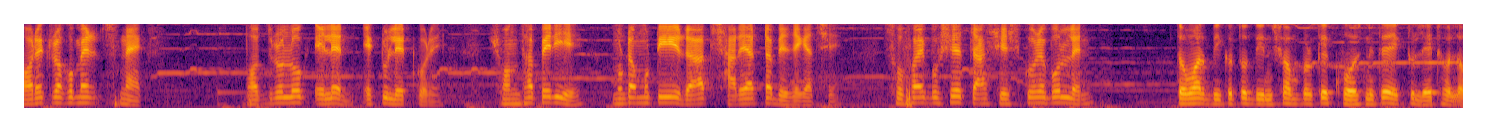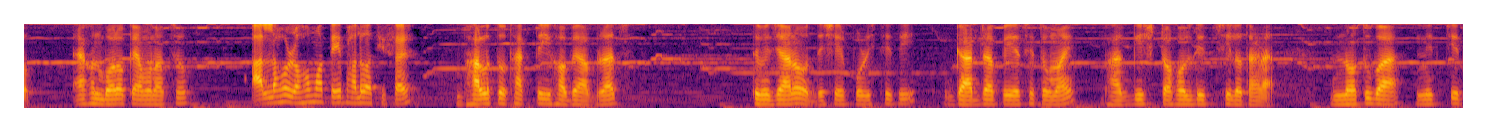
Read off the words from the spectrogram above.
হরেক রকমের স্ন্যাক্স। ভদ্রলোক এলেন একটু লেট করে। সন্ধ্যা পেরিয়ে মোটামুটি রাত সাড়ে আটটা বেজে গেছে। সোফায় বসে চা শেষ করে বললেন তোমার বিগত দিন সম্পর্কে খোঁজ নিতে একটু লেট হলো। এখন বলো কেমন আছো? আল্লাহর রহমতে ভালো আছি স্যার। ভালো তো থাকতেই হবে আবরাজ। তুমি জানো দেশের পরিস্থিতি গার্ডরা পেয়েছে তোমায় ভাগ্যিস টহল দিচ্ছিল তারা। নতুবা নিশ্চিত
